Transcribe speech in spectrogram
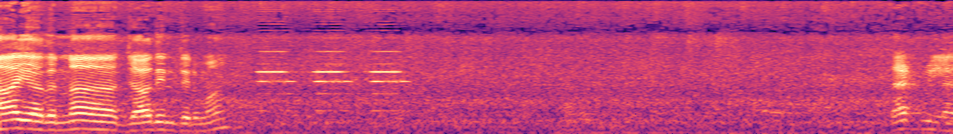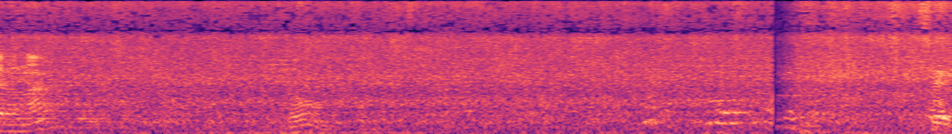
நாய்? அது என்ன ஜாதின்னு தெரியுமா? மில்லர்னா ஓ. சரி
